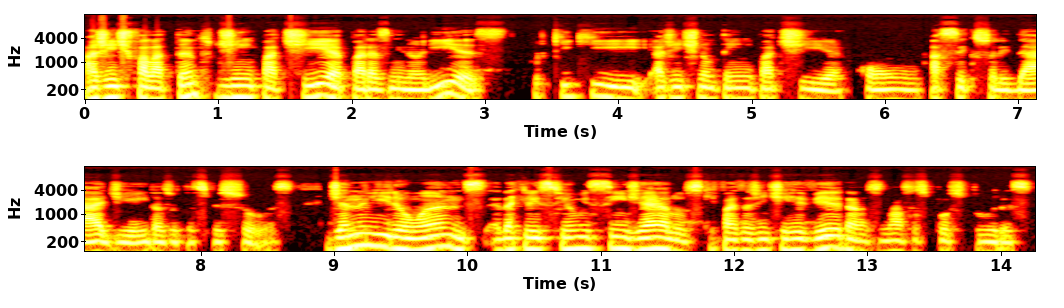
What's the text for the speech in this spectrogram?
A gente fala tanto de empatia para as minorias, por que, que a gente não tem empatia com a sexualidade aí das outras pessoas? Jenny Little Ones é daqueles filmes singelos que faz a gente rever as nossas posturas.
